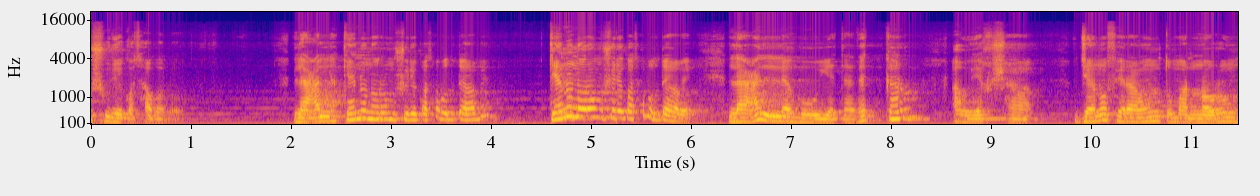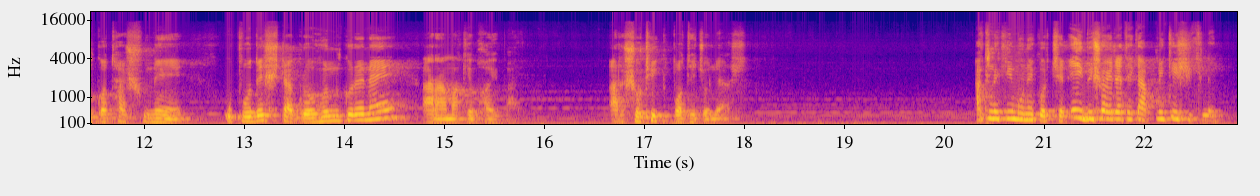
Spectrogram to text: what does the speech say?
সুরে কথা বলো। লাআল্লাহ কেন নরম সুরে কথা বলতে হবে? কেন নরম সুরে কথা বলতে হবে? আও ইয়াখশা। যেন ফেরাউন তোমার নরম কথা শুনে উপদেশটা গ্রহণ করে নেয় আর আমাকে ভয় পায়। আর সঠিক পথে চলে আসে। আপনি কি মনে করছেন? এই বিষয়টা থেকে আপনি কি শিখলেন?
